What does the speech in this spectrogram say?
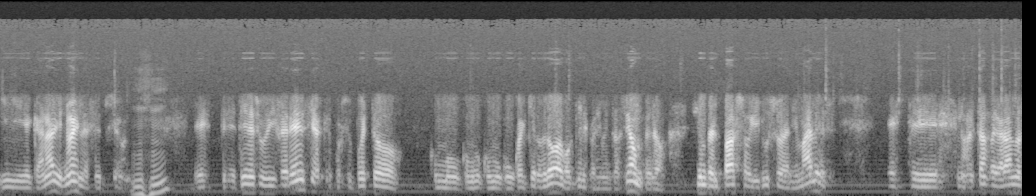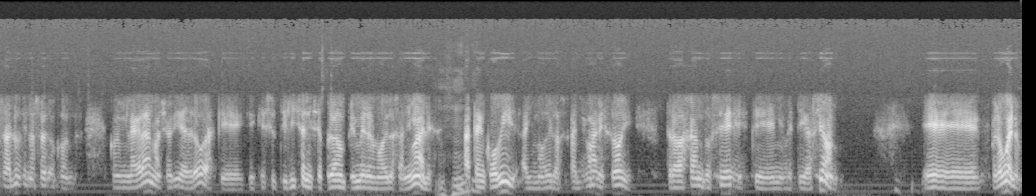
Y el cannabis no es la excepción. Este, tiene sus diferencias, que por supuesto, como, como, como con cualquier droga, cualquier experimentación, pero siempre el paso y el uso de animales este, nos están regalando salud y no solo con, con la gran mayoría de drogas que, que- que se utilizan y se prueban primero en modelos animales. Hasta en COVID hay modelos animales hoy trabajándose este, en investigación. Eh, pero bueno,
